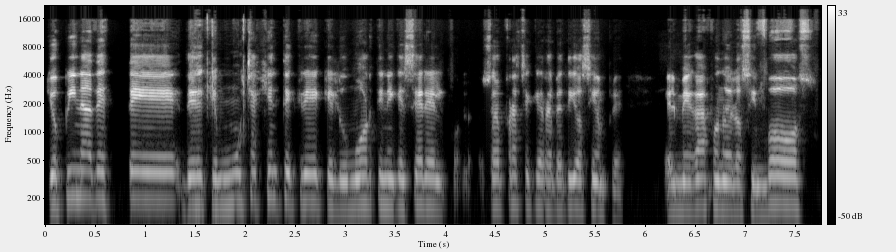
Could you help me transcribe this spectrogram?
¿Qué opina de este, de que mucha gente cree que el humor tiene que ser el, esa frase que he repetido siempre, el megáfono de los sin voz,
